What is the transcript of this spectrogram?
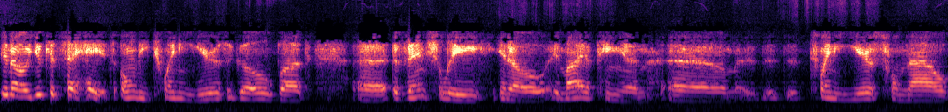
you know you could say hey it's only 20 years ago, but uh, eventually you know in my opinion um, 20 years from now.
